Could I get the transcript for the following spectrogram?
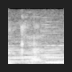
Okay.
